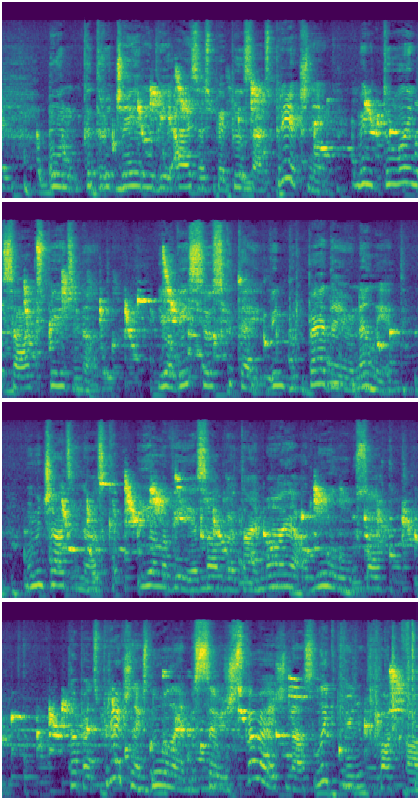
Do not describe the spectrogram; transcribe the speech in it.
Un, kad Rudžēri bija aizvests pie pilsētas priekšnieka, viņa tūlīt sāka spīdzināt, jo visi uzskatīja viņu par pēdējo nelieti. Un viņš atzinās, ka ielavījies augotāju mājā ar nolūku saku. Tāpēc priekšnieks nolēma bez sevišķas kavēšanās likt viņu pakā.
